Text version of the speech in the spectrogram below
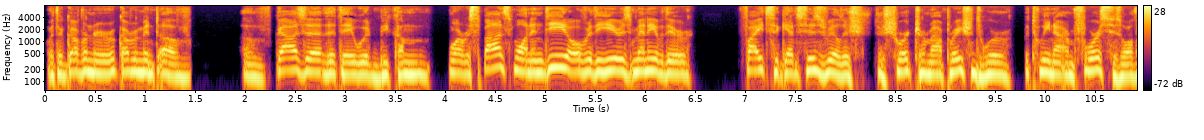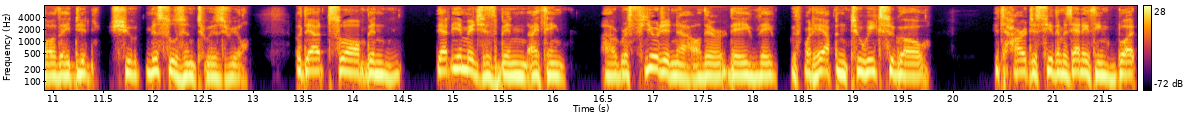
or the governor, government of, of Gaza, that they would become more responsible. And indeed, over the years, many of their fights against Israel, the, sh- the short term operations were between armed forces, although they did shoot missiles into Israel. But that's all been, that image has been, I think, uh, refuted now. They're, they, they, with what happened two weeks ago, it's hard to see them as anything but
